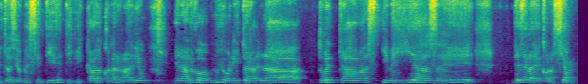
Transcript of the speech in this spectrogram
Entonces yo me sentí identificado con la radio, era algo muy bonito, era la, tú entrabas y veías desde la decoración,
